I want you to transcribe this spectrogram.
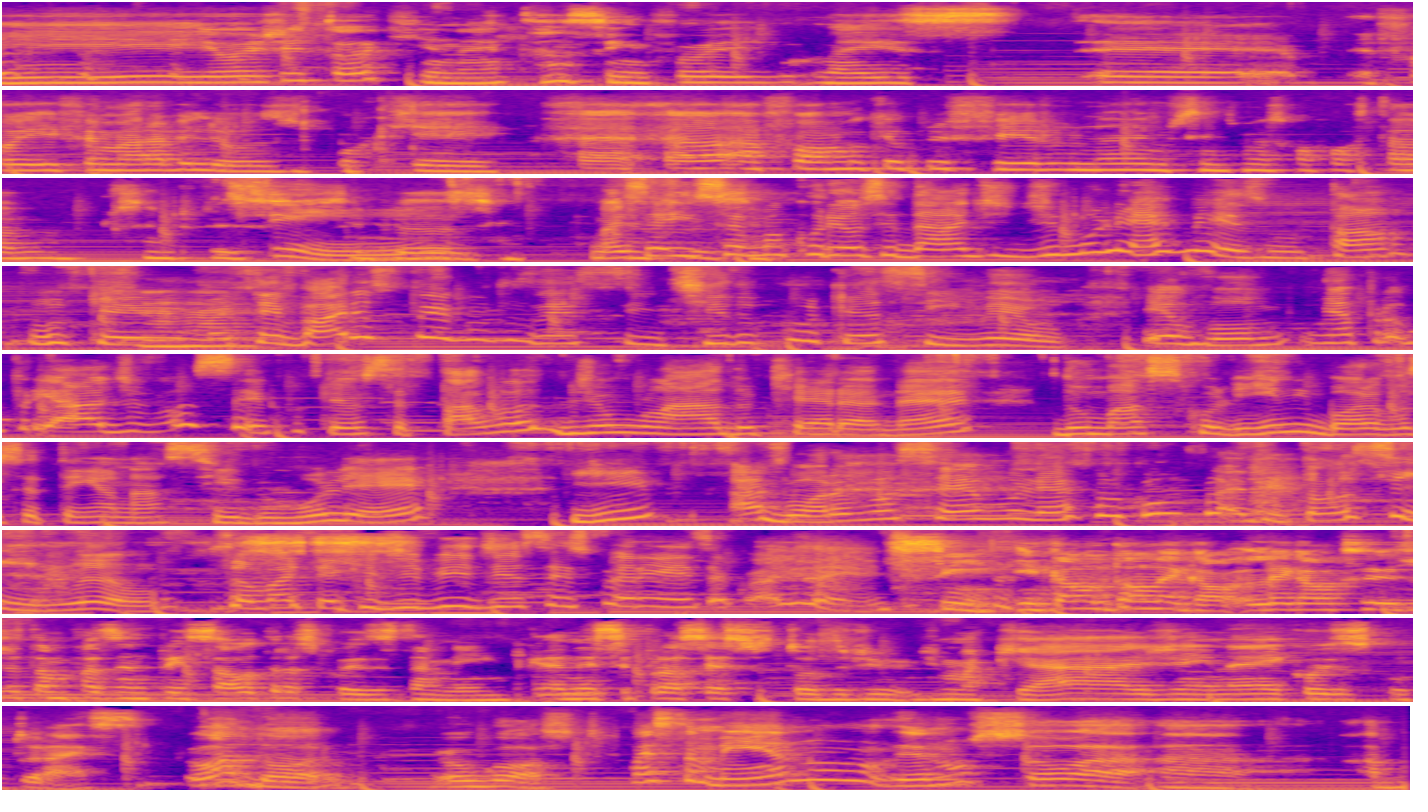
E, e hoje estou aqui, né, então assim, foi, mas é, foi, foi maravilhoso, porque é, é a forma que eu prefiro, né? Me sinto mais confortável, simples, Sim. simples assim. Mas é, isso é uma curiosidade de mulher mesmo, tá? Porque uhum. vai ter várias perguntas nesse sentido, porque assim, meu, eu vou me apropriar de você, porque você tava de um lado que era, né, do masculino, embora você tenha nascido mulher, e agora você é mulher por completo. Então, assim, meu, você vai ter que dividir essa experiência com a gente. Sim, então, então legal. Legal que vocês já estão fazendo pensar outras coisas também. É nesse processo todo de, de maquiagem, né? E coisas culturais. Eu adoro, eu gosto. Mas também eu não, eu não sou a a, a,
